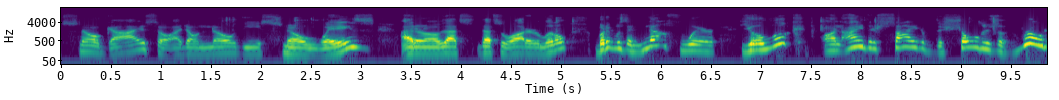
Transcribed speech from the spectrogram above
snow guy, so I don't know the snow ways. I don't know if that's that's a lot or little, but it was enough where you look on either side of the shoulders of the road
